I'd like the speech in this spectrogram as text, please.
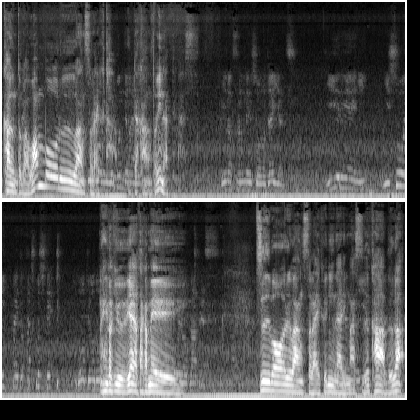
カウントがワンボールワンストライクといったカウントになってます。今三連勝のジャイアンツ。E. L. A. に二勝一敗と勝ち越して変化球やや高め。ツーボールワンストライクになります。カーブが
